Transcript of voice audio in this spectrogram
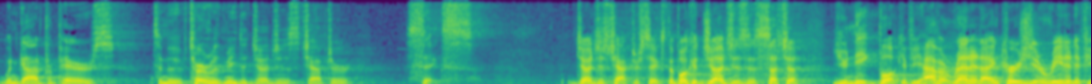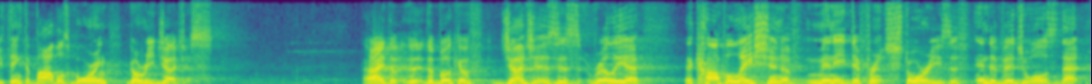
When God prepares to move, turn with me to Judges chapter 6. Judges chapter 6. The book of Judges is such a unique book. If you haven't read it, I encourage you to read it. If you think the Bible's boring, go read Judges. All right, the, the, the book of Judges is really a, a compilation of many different stories of individuals that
